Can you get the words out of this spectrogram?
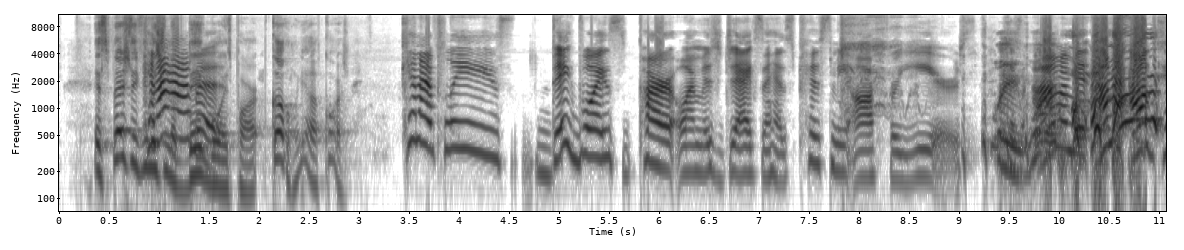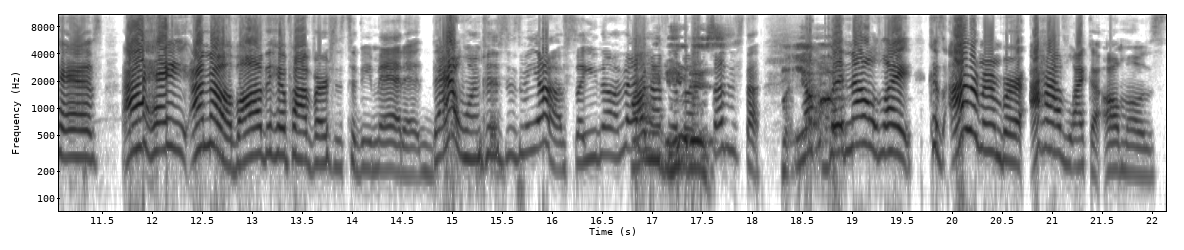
especially if you Can listen to Big a- Boy's part. Go, yeah, of course. Can I please? Big Boy's part on Miss Jackson has pissed me off for years. Wait? I'm a I'm an outcast. I hate. I know of all the hip hop verses to be mad at, that one pisses me off. So you know, imagine I need to hear this. other stuff. Forever? But no, like, cause I remember I have like a almost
